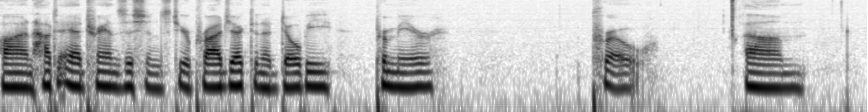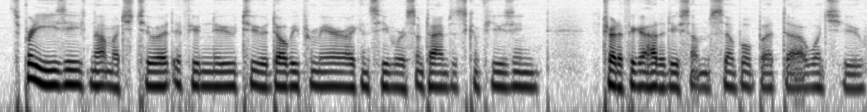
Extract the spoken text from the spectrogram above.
on how to add transitions to your project in Adobe Premiere Pro. Um, it's pretty easy, not much to it. If you're new to Adobe Premiere, I can see where sometimes it's confusing to try to figure out how to do something simple, but uh, once you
